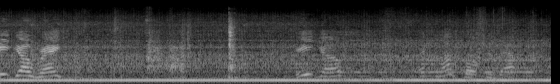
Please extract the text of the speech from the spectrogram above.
you go, Ray. There you go. That's what I'm talking about.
